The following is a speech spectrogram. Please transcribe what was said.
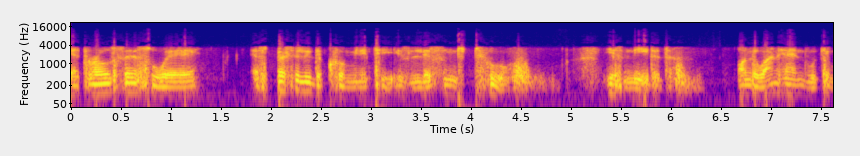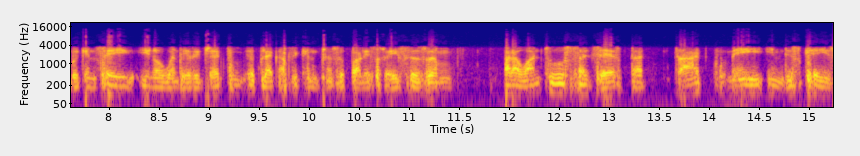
A process where especially the community is listened to is needed. On the one hand, we can, we can say, you know, when they reject a black African principle is racism, but I want to suggest that that may, in this case,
